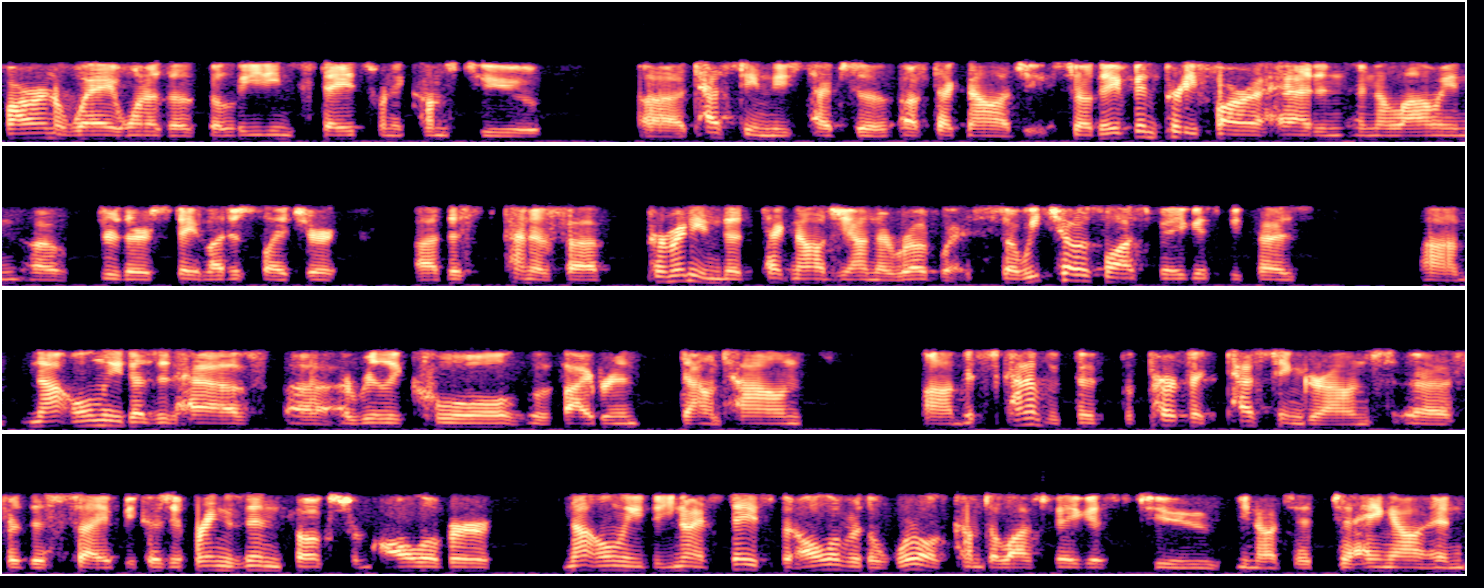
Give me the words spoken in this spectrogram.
far and away one of the, the, leading states when it comes to uh, testing these types of, of, technology. So, they've been pretty far ahead in, in allowing, uh, through their state legislature, uh, this kind of uh, permitting the technology on their roadways. So, we chose Las Vegas because um, not only does it have uh, a really cool, vibrant downtown, um, it's kind of the, the perfect testing grounds uh, for this site because it brings in folks from all over, not only the United States but all over the world, come to Las Vegas to you know to, to hang out, and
